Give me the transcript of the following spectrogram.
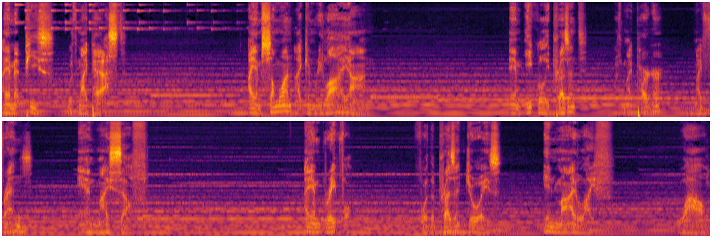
I am at peace with my past. I am someone I can rely on. I am equally present with my partner, my friends, and myself. I am grateful for the present joys in my life. Wow.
